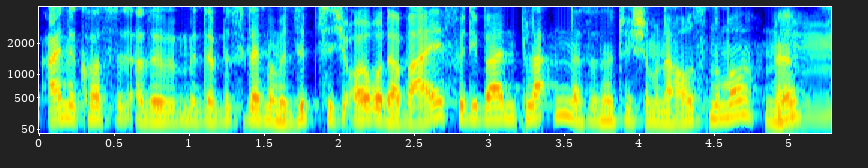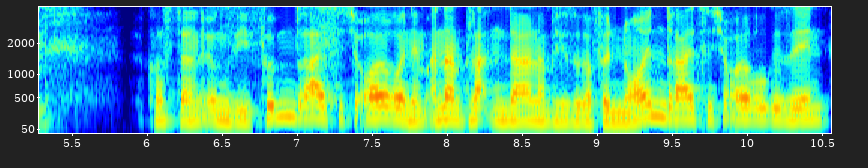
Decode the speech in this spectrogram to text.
eine kostet, also da bist du gleich mal mit 70 Euro dabei für die beiden Platten. Das ist natürlich schon mal eine Hausnummer. Ne? Kostet dann irgendwie 35 Euro. In dem anderen Plattenladen habe ich sie sogar für 39 Euro gesehen.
